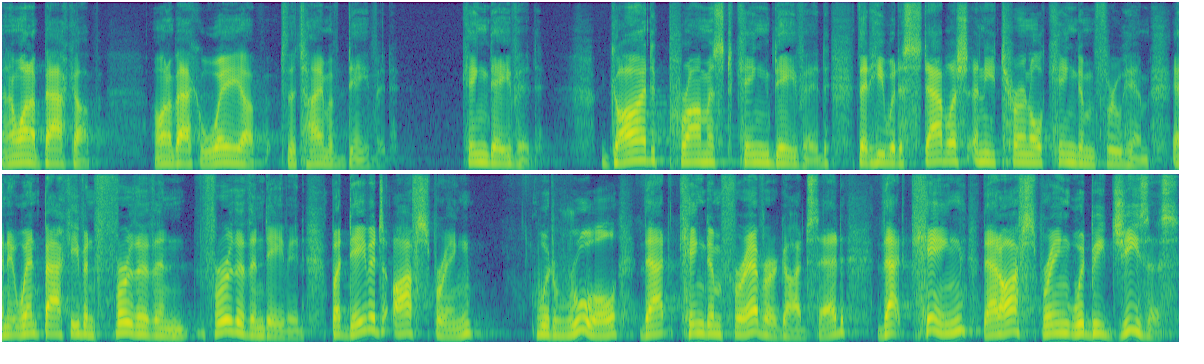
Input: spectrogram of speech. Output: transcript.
And I want to back up. I want to back way up to the time of David, King David. God promised King David that he would establish an eternal kingdom through him. And it went back even further than, further than David. But David's offspring would rule that kingdom forever, God said. That king, that offspring, would be Jesus.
